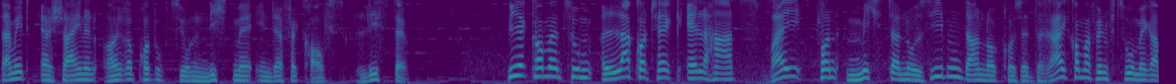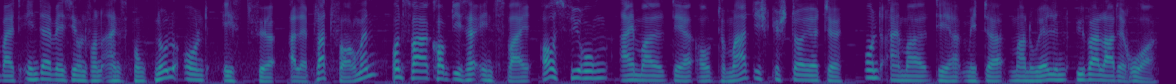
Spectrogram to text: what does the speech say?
Damit erscheinen eure Produktionen nicht mehr in der Verkaufsliste. Wir kommen zum Lacotec LH2 von Mixter 07, Downloadgröße 3,52 MB in der Version von 1.0 und ist für alle Plattformen. Und zwar kommt dieser in zwei Ausführungen, einmal der automatisch gesteuerte und einmal der mit der manuellen Überladerohr.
